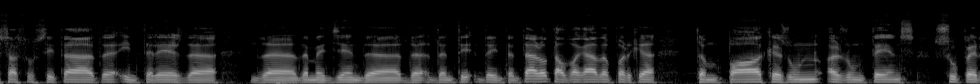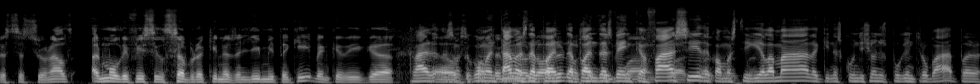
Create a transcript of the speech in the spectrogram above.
això ha suscitat eh, interès de, de, de més gent de- de- d'intentar-ho, tal vegada perquè tampoc és un, és un temps super excepcional. És molt difícil saber quin és el límit aquí, ben que dic que... Clar, eh, és el que comentaves, depèn, hores, no sé depèn del vent que faci, clar, de clar, com clar, estigui a la mà, de quines condicions es puguin trobar per...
